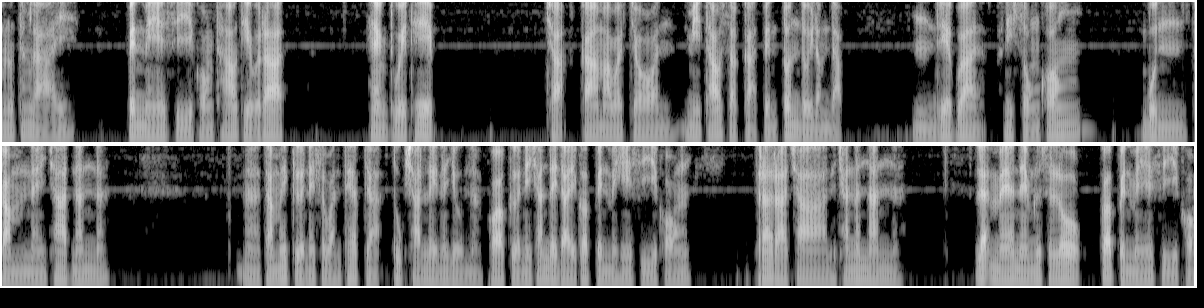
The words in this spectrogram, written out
มนุษย์ทั้งหลาย เป็นเมสีของเท้าเทวราช แห่งทวยเทพชะกามาวจร มีเท้าสกัดเป็นต้นโดยลำดับเรียกว่าอนิสงของ บุญกรรมในชาตินั้นนะทำให้เกิดในสวรรค์แทบจะทุกชั้นเลยนะโยมนะพอเกิดในชั้นใด ๆ ก็เป็นมเหสีของพระราชาในชั้นนั้นๆนะและแม้ในมนุษยโลกก็เป็นมเหสีของ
